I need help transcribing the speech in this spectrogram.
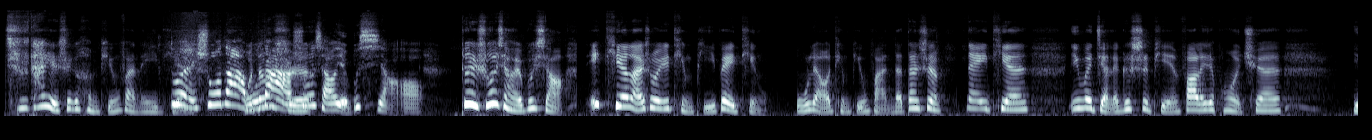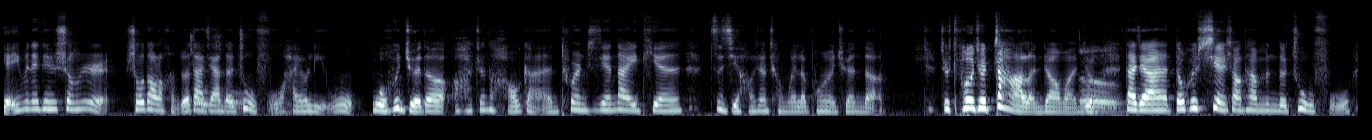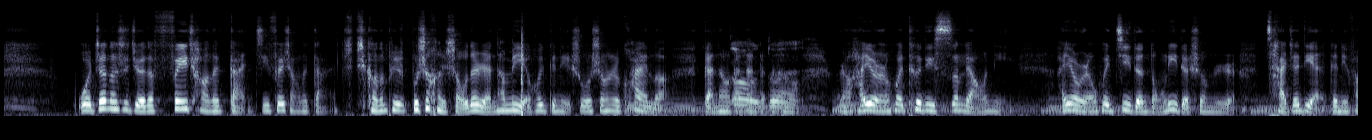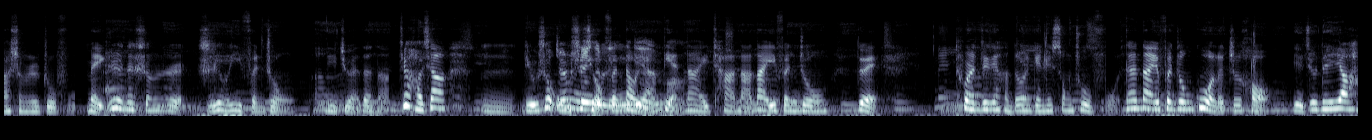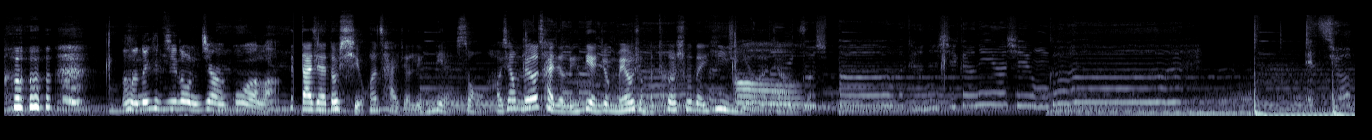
其实它也是个很平凡的一天。对，说大不大，说小也不小。对，说小也不小，一天来说也挺疲惫，挺无聊，挺平凡的。但是那一天，因为剪了个视频，发了一些朋友圈，也因为那天生日，收到了很多大家的祝祝福，还有礼物，我会觉得啊，真的好感恩。突然之间那一天，自己好像成为了朋友圈的，就朋友圈炸了，你知道吗？就嗯大家都会献上他们的祝福。我真的是觉得非常的感激，非常的感，可能平时不是很熟的人，他们也会跟你说生日快乐，感到感到感到好。然后还有人会特地私聊你，还有人会记得农历的生日，踩着点跟你发生日祝福。每个人的生日只有一分钟，你觉得呢？就好像，嗯，比如说五十九分到零点那一刹那，那一分钟，对。突然之间，很多人给你送祝福，但是那一分钟过了之后，也就那样。嗯，那个激动的劲儿过了。大家都喜欢踩着零点送，好像没有踩着零点就没有什么特殊的意义了，这样子。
